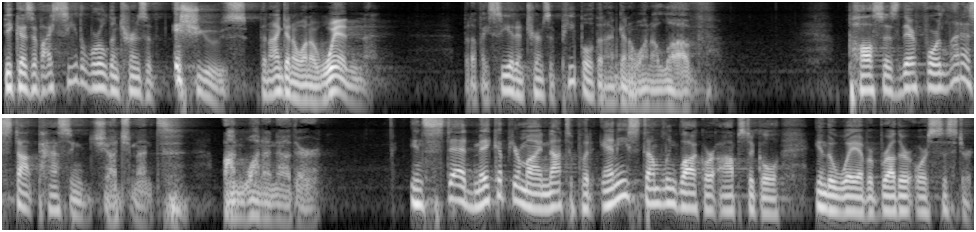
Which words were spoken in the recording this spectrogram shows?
Because if I see the world in terms of issues, then I'm going to want to win. But if I see it in terms of people, then I'm going to want to love. Paul says, therefore, let us stop passing judgment on one another. Instead, make up your mind not to put any stumbling block or obstacle in the way of a brother or sister.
